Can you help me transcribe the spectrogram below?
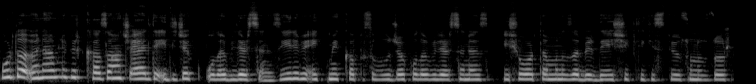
Burada önemli bir kazanç elde edecek olabilirsiniz. Yeni bir ekmek kapısı bulacak olabilirsiniz. İş ortamınıza bir değişiklik istiyorsunuzdur.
